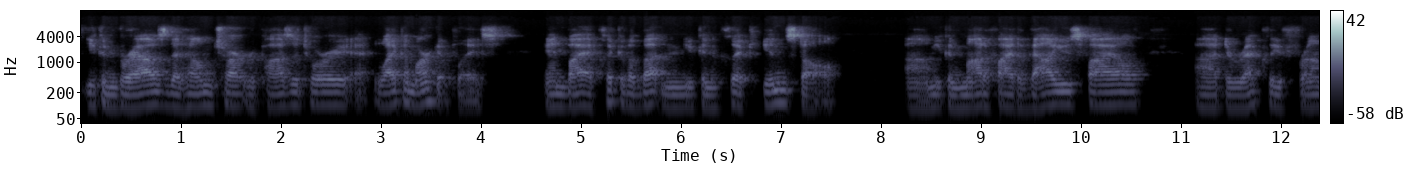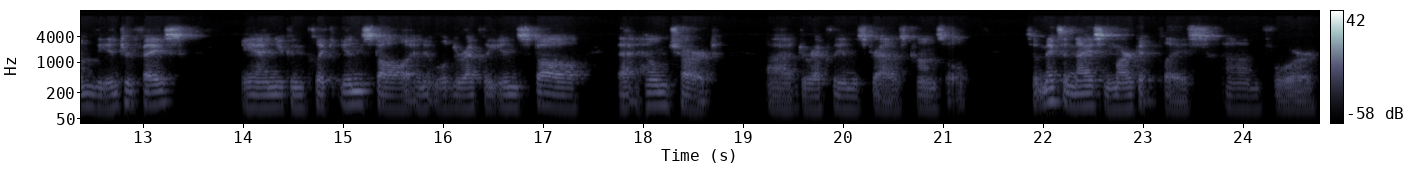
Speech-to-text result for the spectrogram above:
you can browse the Helm chart repository at, like a marketplace. And by a click of a button, you can click install. Um, you can modify the values file uh, directly from the interface and you can click install and it will directly install that Helm chart uh, directly in the Stratos console. So it makes a nice marketplace um, for,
